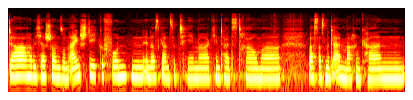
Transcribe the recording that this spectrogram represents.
Da habe ich ja schon so einen Einstieg gefunden in das ganze Thema Kindheitstrauma, was das mit einem machen kann,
